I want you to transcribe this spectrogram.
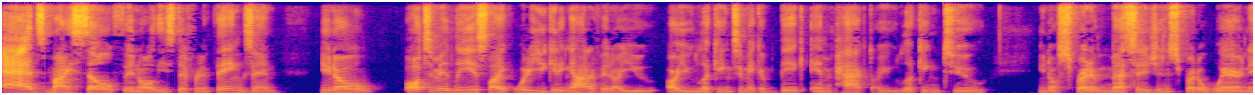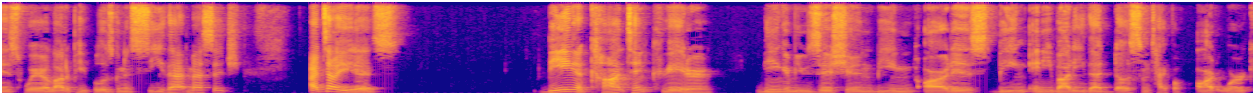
ads myself and all these different things. And, you know, ultimately it's like, what are you getting out of it? Are you are you looking to make a big impact? Are you looking to you know, spread a message and spread awareness where a lot of people is going to see that message. I tell you this being a content creator, being a musician, being an artist, being anybody that does some type of artwork,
